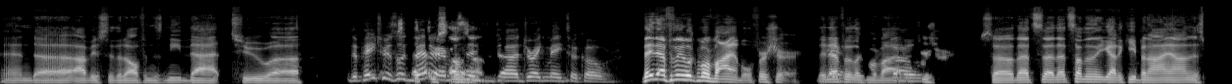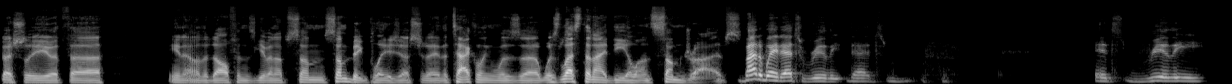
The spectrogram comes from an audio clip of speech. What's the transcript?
And uh, obviously, the Dolphins need that to. Uh, the Patriots look better ever since uh, Drake Maye took over. they definitely look more viable for sure. They Yeah, definitely look more viable so- for sure. So that's uh, that's something that you got to keep an eye on, especially with uh, you know the Dolphins giving up some some big plays yesterday. The tackling was uh, was less than ideal on some drives. By the way, that's really that's it's really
